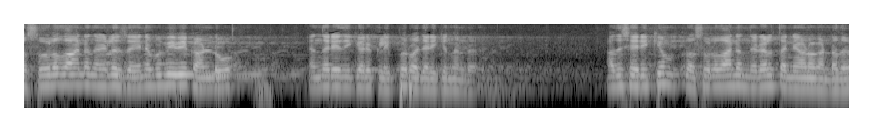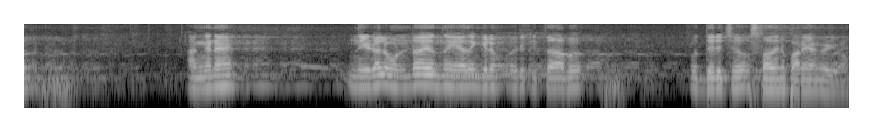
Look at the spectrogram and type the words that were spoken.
റസൂലതാന്റെ നിഴൽ സൈനബ് ബീവി കണ്ടു എന്ന രീതിക്ക് ഒരു ക്ലിപ്പ് പ്രചരിക്കുന്നുണ്ട്. അത് ശരിക്കും റസൂൽദാന്റെ നിഴൽ തന്നെയാണോ കണ്ടത്? അങ്ങനെ നിഴൽ ഉണ്ട് എന്ന് ഏതെങ്കിലും ഒരു കിതാബ് ഉദ്ധരിച്ച് ഉസ്താദിന് പറയാൻ കഴിയുമോ?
